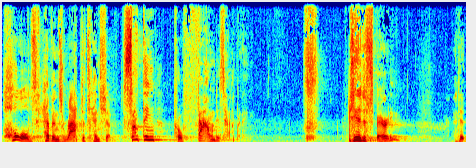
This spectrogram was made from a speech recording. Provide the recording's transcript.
holds heaven's rapt attention. Something profound is happening. You see the disparity? And, it,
